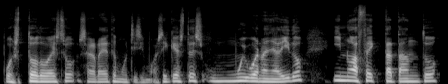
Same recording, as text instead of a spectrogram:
pues todo eso se agradece muchísimo. Así que este es un muy buen añadido y no afecta tanto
